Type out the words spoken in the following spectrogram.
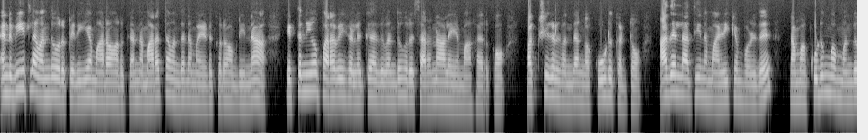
அண்ட் வீட்டில் வந்து ஒரு பெரிய மரம் இருக்குது அந்த மரத்தை வந்து நம்ம எடுக்கிறோம் அப்படின்னா எத்தனையோ பறவைகளுக்கு அது வந்து ஒரு சரணாலயமாக இருக்கும். பட்சிகள் வந்து அங்கே கூடு கட்டும். அது எல்லாத்தையும் நம்ம அழிக்கும் பொழுது நம்ம குடும்பம் வந்து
